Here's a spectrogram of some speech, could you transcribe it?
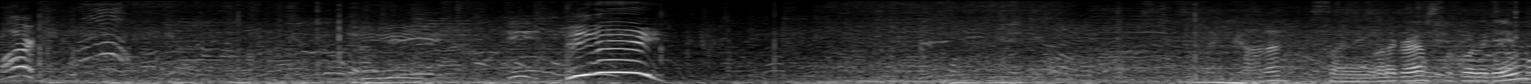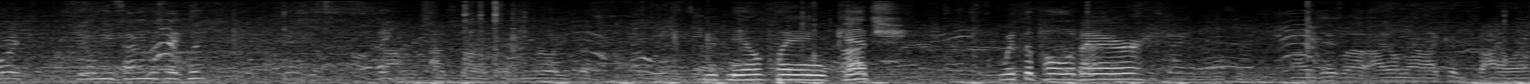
Mark! PD! Cano signing autographs before the game. Mark, you don't need signing this real quick? McNeil playing catch with the polar bear. I don't know. I couldn't file it.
